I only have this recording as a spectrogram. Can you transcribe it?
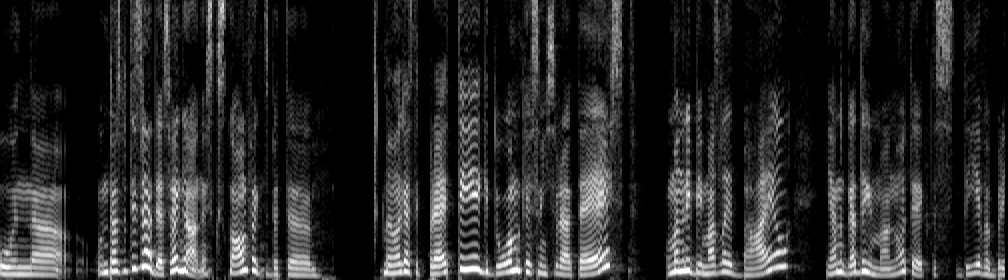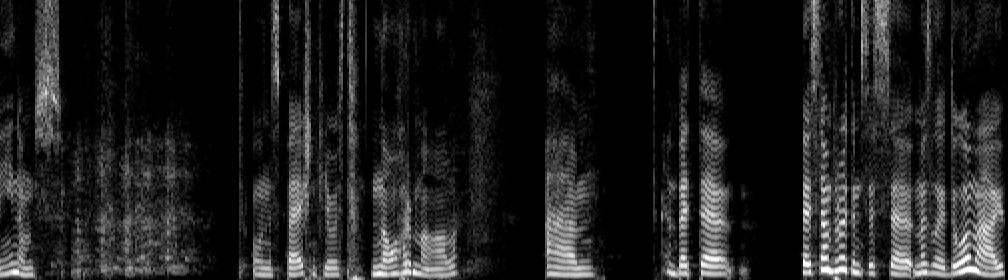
Un, uh, un tas pat izrādījās vegānisks konfekts, bet uh, man liekas tik pretīgi doma, ka es viņus varētu ēst. Un man arī bija mazliet bail, ja nu gadījumā notiek tas dieva brīnums, un es pēkšņi kļūstu normāla. Um, bet, Pēc tam, protams, es uh, mazliet domāju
